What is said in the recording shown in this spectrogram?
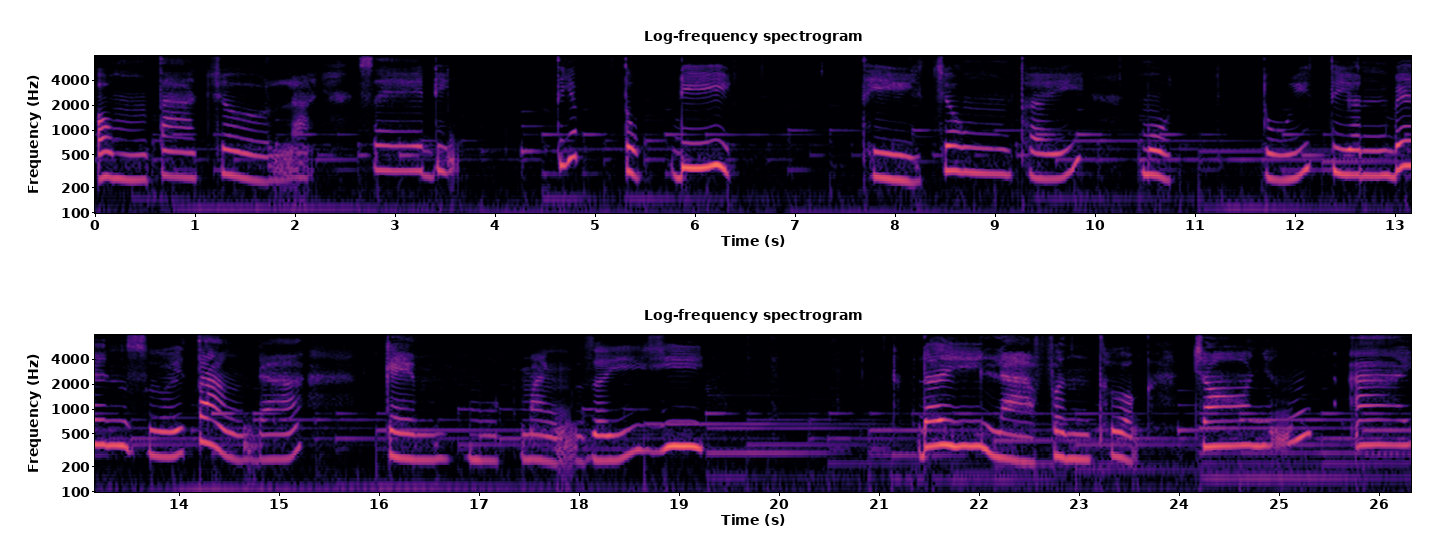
ông ta trở lại xe định tiếp tục đi. Thì trông thấy một túi tiền bên dưới tảng đá kèm một mảnh giấy ghi. Đây là phần thưởng cho những ai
